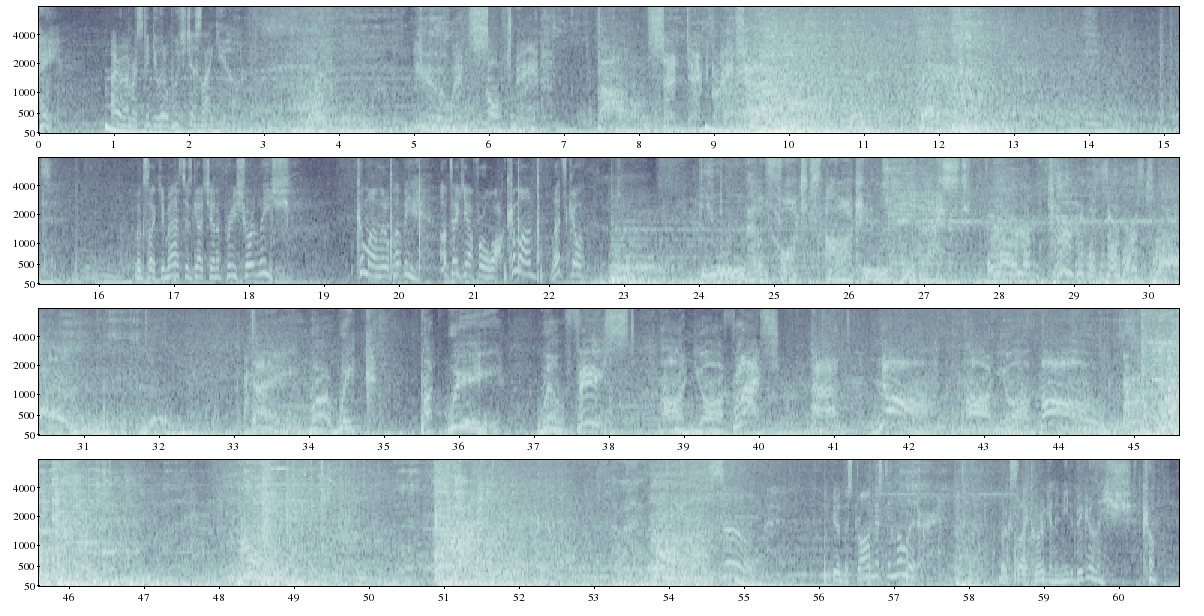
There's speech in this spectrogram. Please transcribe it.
Hey, I remember stinky little pooch just like you. You insult me, foul-scented creature! Looks like your master's got you on a pretty short leash. Come on, little puppy. I'll take you out for a walk. Come on, let's go. You have fought our kin best. I am king of the! They were weak, but we will feast on your flesh and gnaw on your bones! You're the strongest in the litter. Looks like we're gonna need a bigger leash. Come. You're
